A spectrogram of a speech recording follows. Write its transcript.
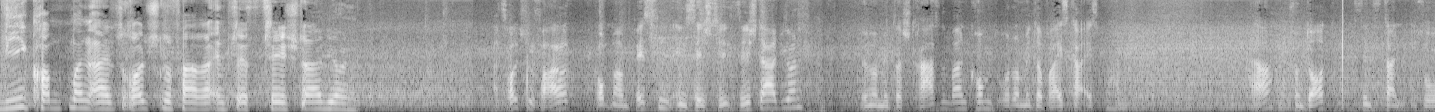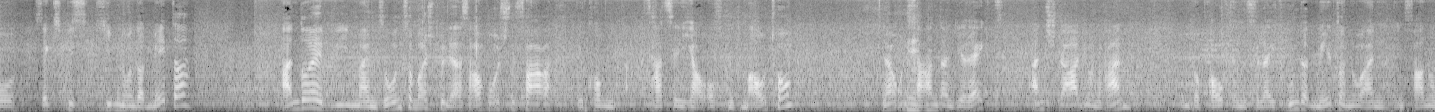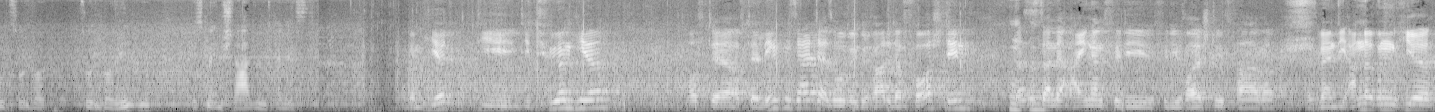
Wie kommt man als Rollstuhlfahrer ins SC-Stadion? Als Rollstuhlfahrer kommt man am besten ins SC-Stadion, wenn man mit der Straßenbahn kommt oder mit der Breisgau S-Bahn. Ja, von dort sind es dann so 600 bis 700 Meter. Andere, wie mein Sohn zum Beispiel, der ist auch Rollstuhlfahrer, wir kommen tatsächlich auch oft mit dem Auto ja, und fahren dann direkt ans Stadion ran und man braucht dann vielleicht 100 Meter nur eine Entfernung zu, über, zu überwinden, bis man im Stadion drin ist. Wir haben hier die, die Türen hier auf der, auf der linken Seite, also wo wir gerade davor stehen. Das ist dann der Eingang für die, für die Rollstuhlfahrer. Also wenn die anderen hier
